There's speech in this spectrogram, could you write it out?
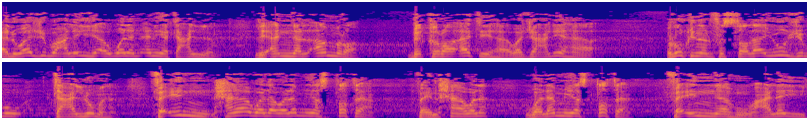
الواجب عليه أولا أن يتعلم لأن الأمر بقراءتها وجعلها ركنا في الصلاة يوجب تعلمها. فإن حاول ولم يستطع فإن حاول ولم يستطع فإنه عليه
